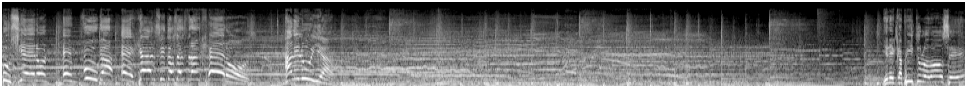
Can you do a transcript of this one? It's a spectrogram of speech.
pusieron en fuga ejércitos extranjeros. Aleluya. Y en el capítulo 12,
